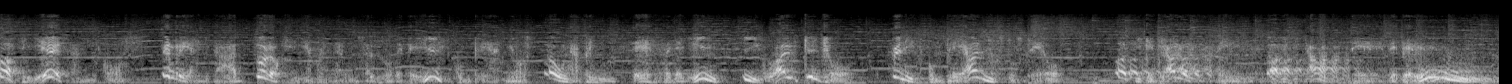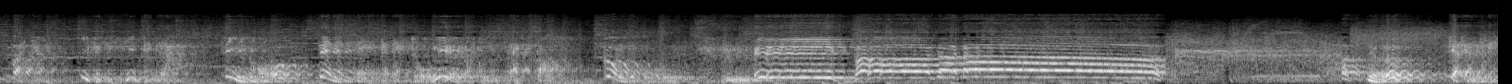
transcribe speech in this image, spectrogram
Así es, amigos. En realidad, solo quería mandar un saludo de feliz cumpleaños a una princesa de allí, igual que yo. ¡Feliz cumpleaños, Lucero! Así que ya lo saben, habitante de Perú. Vayan y felicítenla. Si no, tendré que destruir los insectos con un 不得，真。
